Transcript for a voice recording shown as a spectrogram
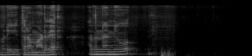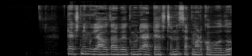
ನೋಡಿ, ಈ ಥರ ಮಾಡಿದೆ. ಅದನ್ನು ನೀವು ಟೆಕ್ಸ್ಟ್ ನಿಮಗೆ ಯಾವ ಥರ ಬೇಕು ನೋಡಿ, ಆ ಟೆಕ್ಸ್ಟನ್ನು ಸೆಟ್ ಮಾಡ್ಕೋಬೋದು.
